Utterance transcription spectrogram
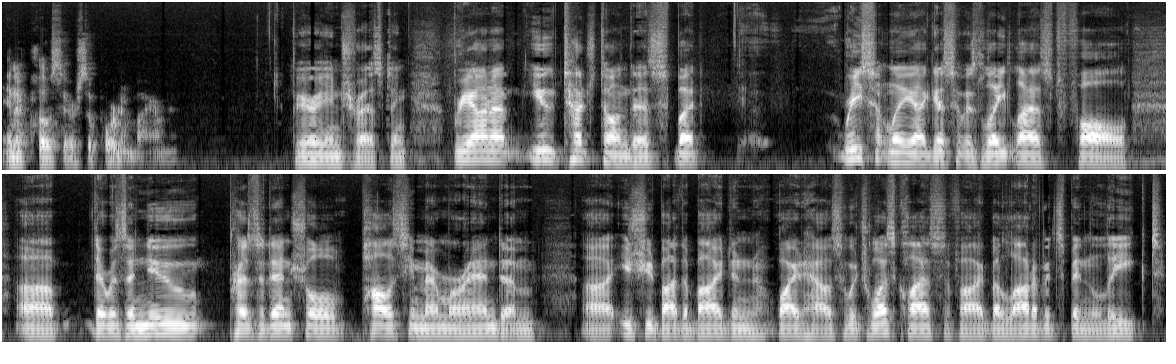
in a close air support environment. Very interesting. Brianna, you touched on this, but recently, I guess it was late last fall, uh, there was a new presidential policy memorandum uh, issued by the Biden White House, which was classified, but a lot of it's been leaked.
